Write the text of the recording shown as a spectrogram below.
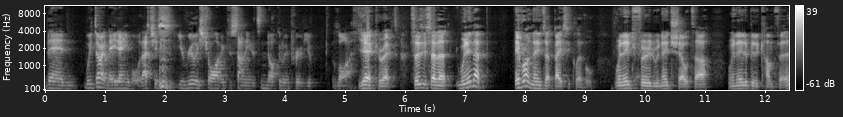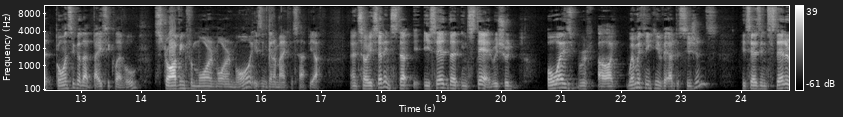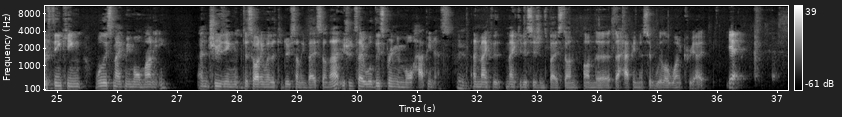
then we don't need any more. That's just you're really striving for something that's not going to improve your life. Yeah, correct. So as you say that, we need that. Everyone needs that basic level. We need food. We need shelter. We need a bit of comfort. But once you've got that basic level, striving for more and more and more isn't going to make us happier. And so he said instead, he said that instead we should always uh, like when we're thinking of our decisions. He says instead of thinking, "Will this make me more money?" and choosing, deciding whether to do something based on that, you should say, "Will this bring me more happiness?" and make the, make your decisions based on on the the happiness it will or won't create. Yeah,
